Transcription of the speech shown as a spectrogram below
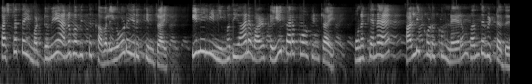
கஷ்டத்தை மட்டுமே அனுபவித்து கவலையோடு இருக்கின்றாய். இனி நீ நிம்மதியான வாழ்க்கையை பெறப்போகின்றாய். உனக்கென அள்ளி கொடுக்கும் நேரம் வந்துவிட்டது.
